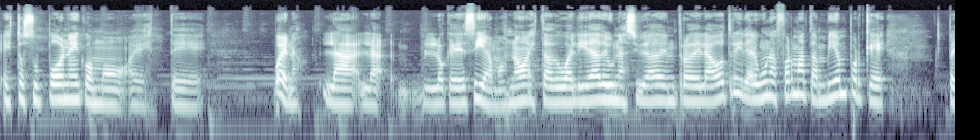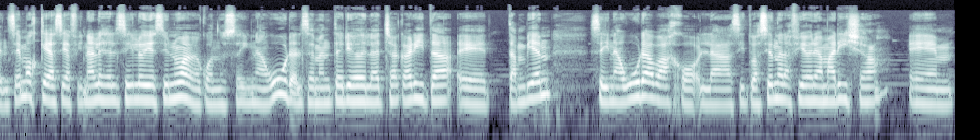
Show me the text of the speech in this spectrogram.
esto supone como este bueno la- lo que decíamos no esta dualidad de una ciudad dentro de la otra y de alguna forma también porque pensemos que hacia finales del siglo XIX cuando se inaugura el cementerio de la Chacarita eh, también se inaugura bajo la situación de la fiebre amarilla eh,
